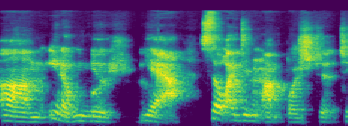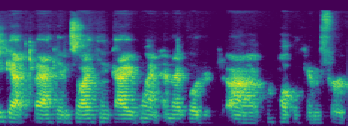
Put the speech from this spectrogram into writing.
Um, you know, we knew. Bush. Yeah. So I didn't want Bush to, to get back in. So I think I went and I voted uh, Republican for,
